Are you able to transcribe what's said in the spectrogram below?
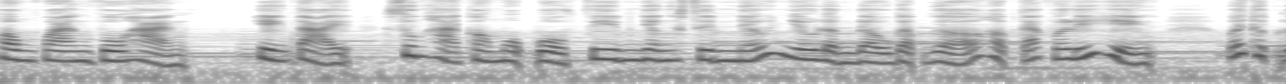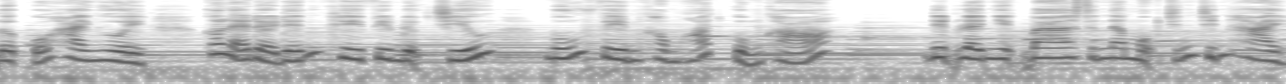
phong quang vô hạn. Hiện tại, Xuân Hạ còn một bộ phim nhân sinh nếu như lần đầu gặp gỡ hợp tác với Lý Hiện. Với thực lực của hai người, có lẽ đợi đến khi phim được chiếu, muốn phim không hot cũng khó. Địch Lệ Nhiệt Ba sinh năm 1992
